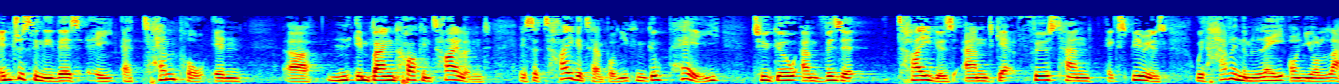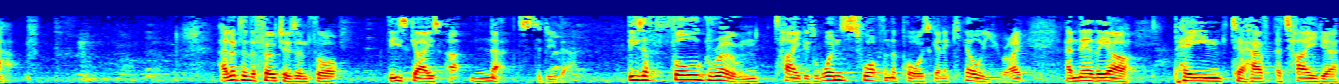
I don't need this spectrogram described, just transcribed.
interestingly, there's a, a temple in uh, in Bangkok in Thailand. It's a tiger temple and you can go pay to go and visit tigers and get first-hand experience with having them lay on your lap. I looked at the photos and thought, these guys are nuts to do that. These are full-grown tigers. One swat from the paw is going to kill you, right? And there they are, paying to have a tiger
